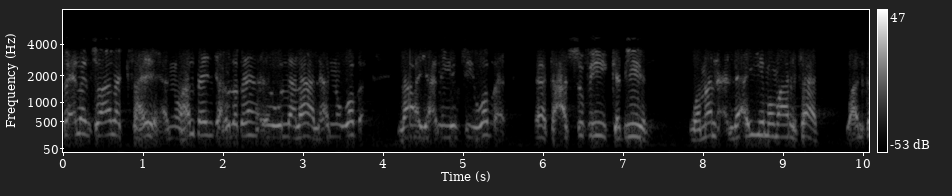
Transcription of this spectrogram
فعلا سؤالك صحيح إنه هل بينجح ولا بين ولا لا؟ لأنه وضع لا يعني في وضع تعسفي كبير ومنع لأي ممارسات. وأنت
